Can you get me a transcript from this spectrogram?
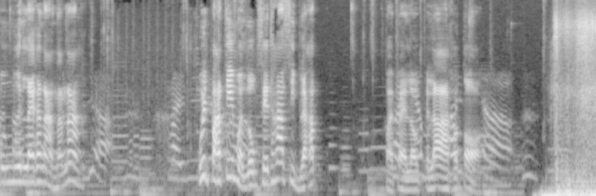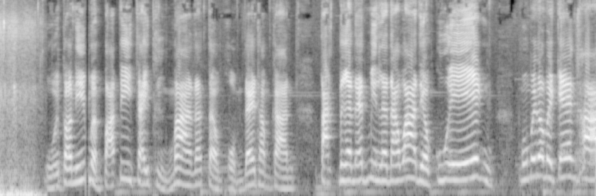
มึงมึนอะไรขนาดนั้นน่ะใครเนี่ยอุ้ยปาร์ตี้เหมือนลงเซตห้าสิบแล้วครับไปไปเราไปล่าเขาต่อ โอ้ยตอนนี้เหมือนปาร์ตี้ใจถึงมากนะ แต่ผมได้ทำการตักเตือนแอดมินแล้วนะว่าเดี๋ยวกูเอง มึงไม่ต้องไปแกล้งเขา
